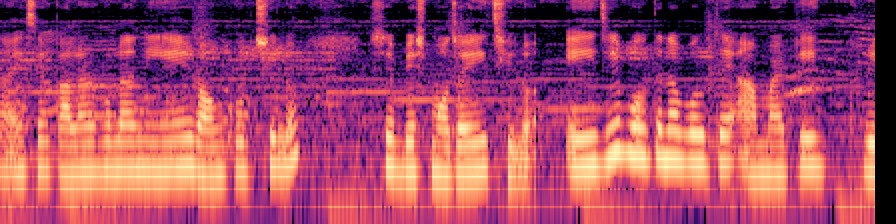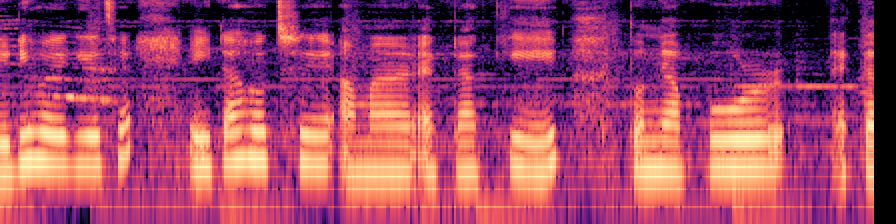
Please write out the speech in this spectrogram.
নাইসের কালারগুলো নিয়ে রং করছিল। সে বেশ মজাই ছিল। এই যে বলতে না বলতে আমার কেক রেডি হয়ে গিয়েছে। এইটা হচ্ছে আমার একটা কেক। তন্যাপুর একটা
